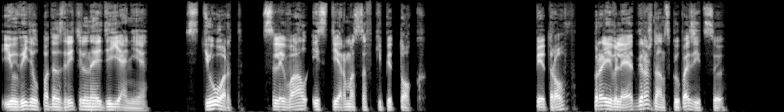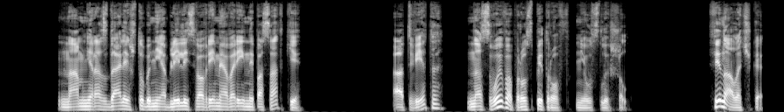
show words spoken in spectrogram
и увидел подозрительное деяние. Стюарт сливал из термосов кипяток. Петров проявляет гражданскую позицию. Нам не раздали, чтобы не облились во время аварийной посадки? Ответа на свой вопрос Петров не услышал. Финалочка.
